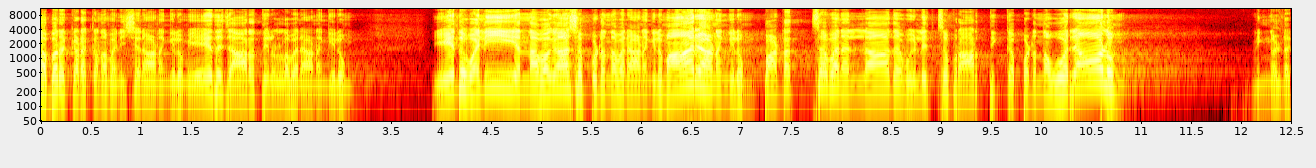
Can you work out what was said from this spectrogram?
ഖബർ കിടക്കുന്ന മനുഷ്യനാണെങ്കിലും ഏത് ജാറത്തിലുള്ളവനാണെങ്കിലും ഏത് വലിയ എന്ന് അവകാശപ്പെടുന്നവനാണെങ്കിലും ആരാണെങ്കിലും പടച്ചവനല്ലാതെ വിളിച്ച് പ്രാർത്ഥിക്കപ്പെടുന്ന ഒരാളും നിങ്ങളുടെ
